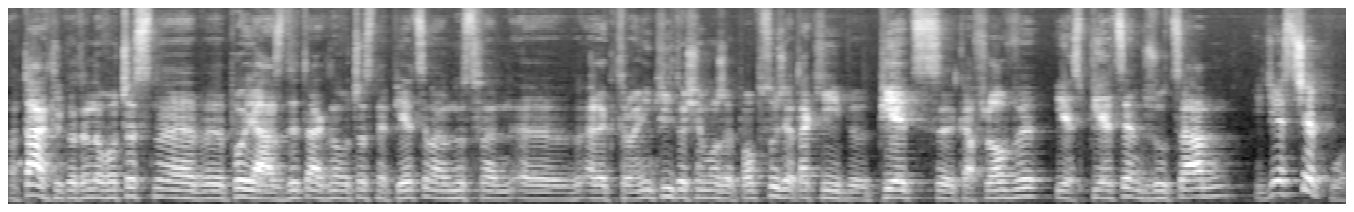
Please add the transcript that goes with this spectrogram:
no tak, tylko te nowoczesne e, pojazdy, tak, nowoczesne piece mają mnóstwo elektroniki i to się może popsuć, a taki piec kaflowy jest piecem, wrzucam, idzie jest ciepło.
